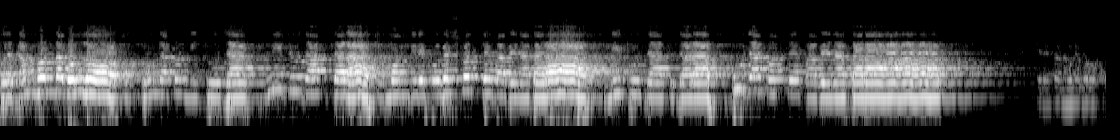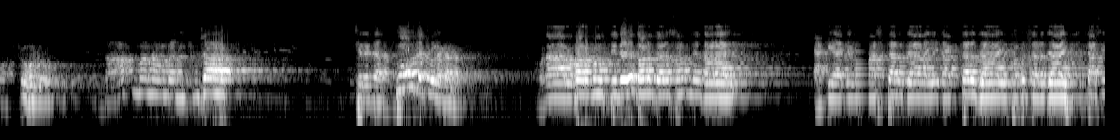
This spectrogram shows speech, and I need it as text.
বলে ব্রাহ্মণরা বলল, তোমরা তো নিচু জাত নিচু জাত যারা মন্দিরে প্রবেশ করতে পাবে না তারা, নিচু জাত যারা পূজা করতে পাবে না তারা। ছেলেটার মনে বড় কষ্ট হলো। দাস মানে আমরা নিচু জাত। ছেলেটা দৌড়ে চলে গেল। খোদার ঘর মসজিদের দরজার সামনে দাঁড়ায়। একে একে মাস্টার যায়, ডাক্তার যায়, প্রফেসর যায়, চাষি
